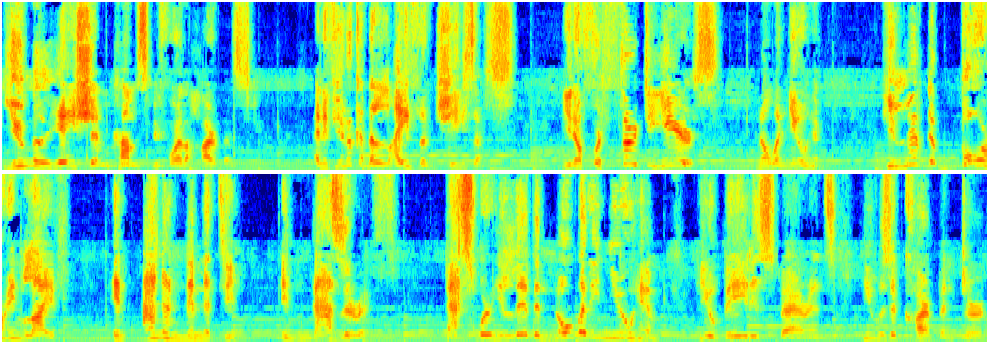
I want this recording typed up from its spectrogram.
humiliation comes before the harvest. And if you look at the life of Jesus, you know, for 30 years, no one knew him. He lived a boring life in anonymity in Nazareth. That's where he lived, and nobody knew him. He obeyed his parents. He was a carpenter,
